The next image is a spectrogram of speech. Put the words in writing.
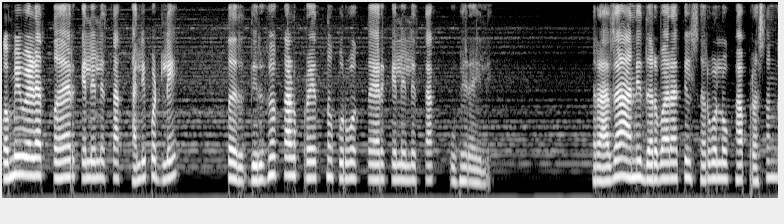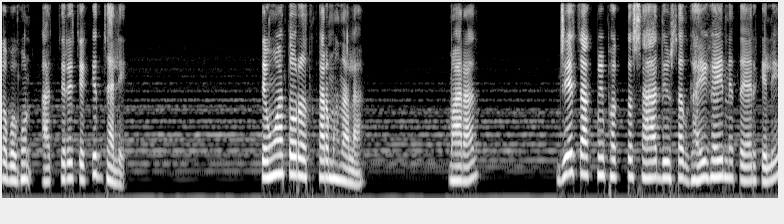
कमी वेळात तयार केलेले चाक खाली पडले. तर दीर्घकाळ प्रयत्नपूर्वक तयार केलेले चाक उभे राहिले. राजा आणि दरबारातील सर्व लोक हा प्रसंग बघून आश्चर्यचकित झाले. तेव्हा तो रथकार म्हणाला महाराज जे चाक मी फक्त सहा दिवसात घाईघाईने तयार केले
